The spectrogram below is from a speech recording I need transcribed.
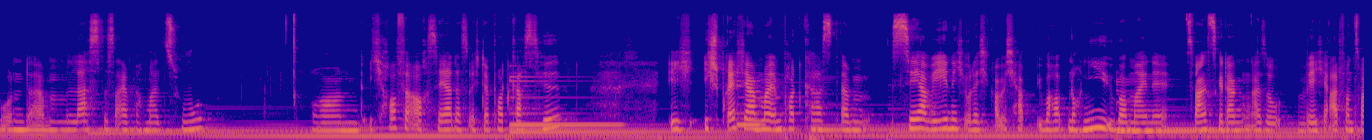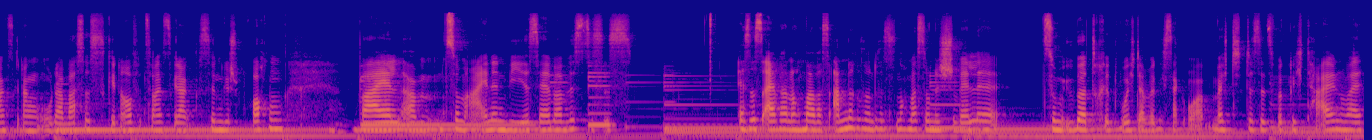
und ähm, lasst es einfach mal zu. Und ich hoffe auch sehr, dass euch der Podcast hilft. Ich, ich spreche ja in meinem Podcast ähm, sehr wenig oder ich glaube, ich habe überhaupt noch nie über meine Zwangsgedanken, also welche Art von Zwangsgedanken oder was es genau für Zwangsgedanken sind, gesprochen, weil ähm, zum einen, wie ihr selber wisst, es ist, es ist einfach nochmal was anderes und es ist nochmal so eine Schwelle, zum Übertritt, wo ich da wirklich sage, oh, möchte ich das jetzt wirklich teilen, weil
